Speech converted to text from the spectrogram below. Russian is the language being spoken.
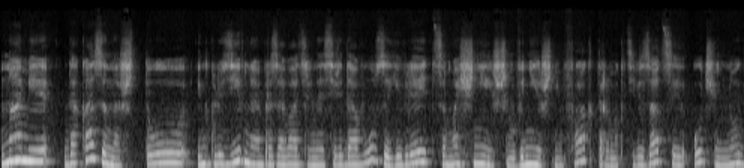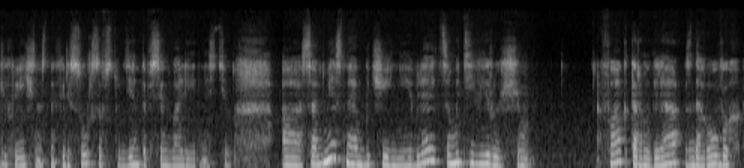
Нами доказано, что инклюзивная образовательная среда вуза является мощнейшим внешним фактором активизации очень многих личностных ресурсов студентов с инвалидностью. А совместное обучение является мотивирующим фактором для здоровых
